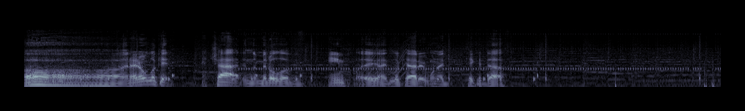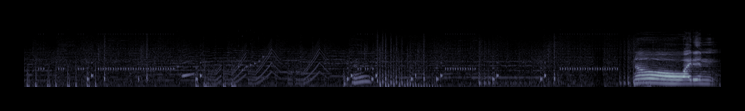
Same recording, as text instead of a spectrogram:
Oh, and I don't look at chat in the middle of gameplay. I look at it when I take a death. Okay. No, I didn't.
